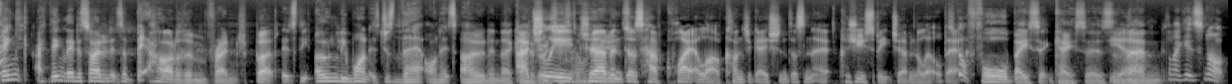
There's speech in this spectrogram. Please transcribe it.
think I think they decided it's a bit harder than French, but it's the only one. It's just there on its own in their category Actually, system. German does have quite a lot of conjugation, doesn't it? Because you speak German a little bit. It's got four basic cases, and Yeah. then like it's not.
